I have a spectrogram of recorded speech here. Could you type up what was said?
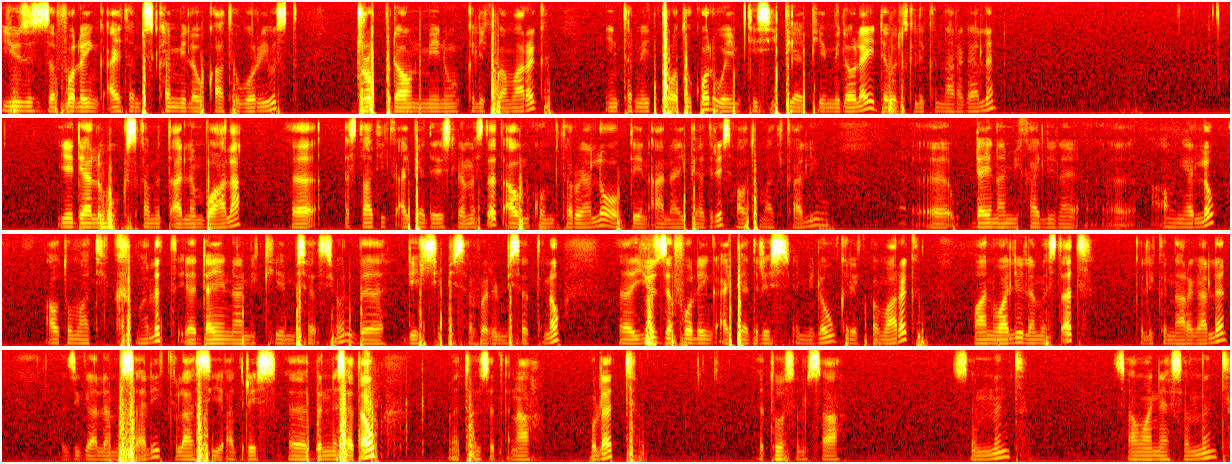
uses the following items ከሚለው category ውስጥ drop down menu click በማድረግ internet protocol ወይም TCP IP የሚለው ላይ double click እናደርጋለን። የ dialog box ከመጣልን በኋላ static IP address ለመስጠት አሁን ኮምፒውተሩ ያለው obtain an IP address automatically dynamically አሁን ያለው አውቶማቲክ ማለት የ dynamic የሚሰጥ ሲሆን በ DHCP server የሚሰጥ ነው። use the following IP address የሚለውን click በማድረግ manually ለመስጠት click እናደርጋለን። እዚህ ጋር ለምሳሌ class C address ብንሰጠው መቶ ዘጠና ሁለት መቶ ስልሳ ስምንት ሰማኒያ ስምንት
